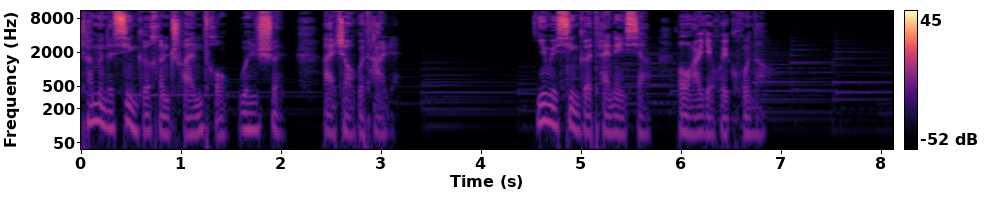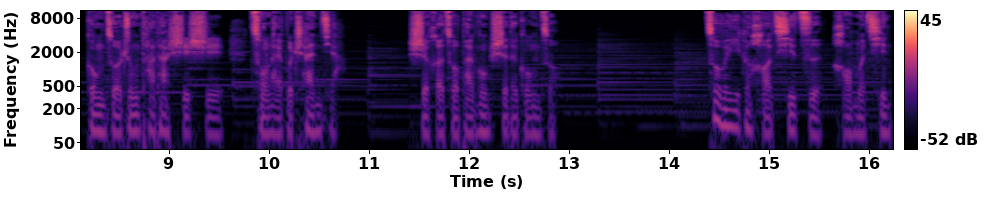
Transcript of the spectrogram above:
她们的性格很传统、温顺，爱照顾他人。因为性格太内向，偶尔也会哭闹。工作中踏踏实实，从来不掺假，适合做办公室的工作。作为一个好妻子、好母亲，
